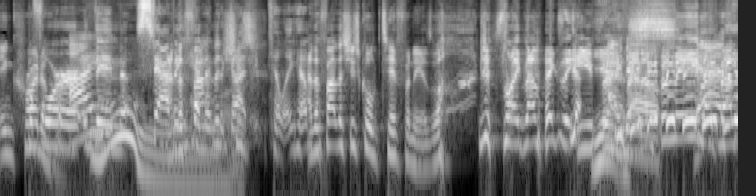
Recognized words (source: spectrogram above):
Incredible. before I- then Ooh. stabbing And the him fact in the that gut, she's- killing him. And the fact that she's called Tiffany as well, just like that makes it even Yeah. better I for me. Yeah, Like, that's,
